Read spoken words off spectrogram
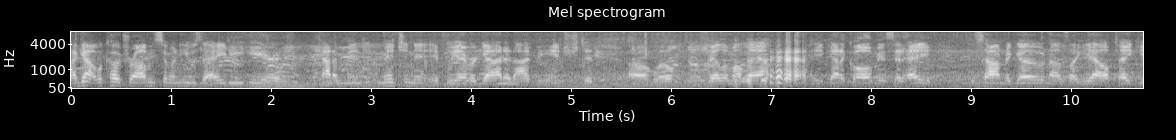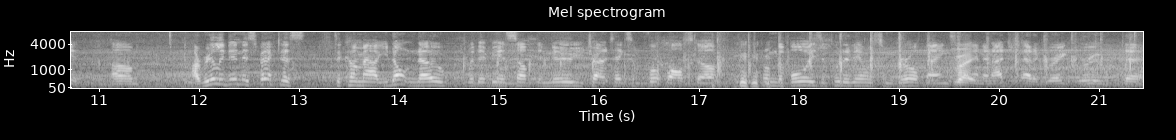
I got with Coach Robinson when he was the AD here and kind of men- mentioned it. If we ever got it, I'd be interested. Uh, well, it fell in my lap. he kind of called me and said, "Hey, it's time to go," and I was like, "Yeah, I'll take it." Um, I really didn't expect us to come out. You don't know with it being something new. You try to take some football stuff from the boys and put it in with some girl things. Right. And then I just had a great group that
